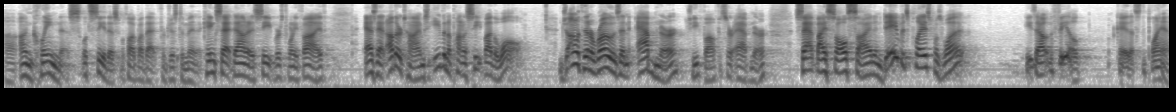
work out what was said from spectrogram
uh, uncleanness. Let's see this. We'll talk about that for just a minute. King sat down at his seat, verse 25, as at other times, even upon a seat by the wall. Jonathan arose, and Abner, chief officer Abner, sat by Saul's side, and David's place was what? He's out in the field. Okay, that's the plan.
